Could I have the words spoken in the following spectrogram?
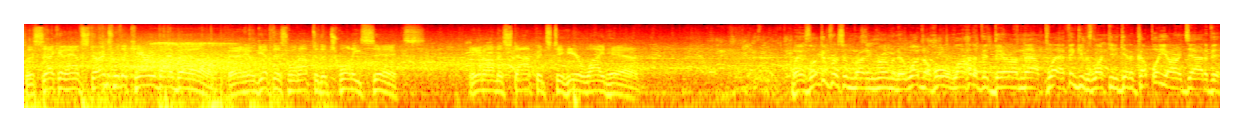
The second half starts with a carry by Bell, and he'll get this one up to the 26. In on the stop, it's Tahir Whitehead. Well, he was looking for some running room, and there wasn't a whole lot of it there on that play. I think he was lucky to get a couple yards out of it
